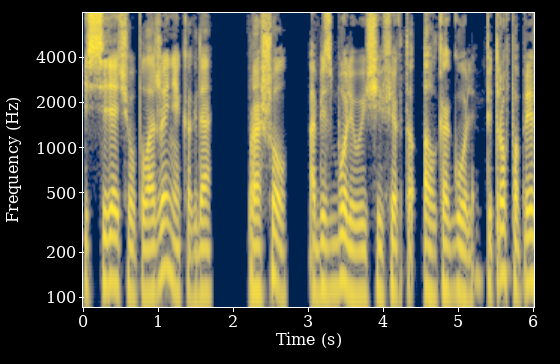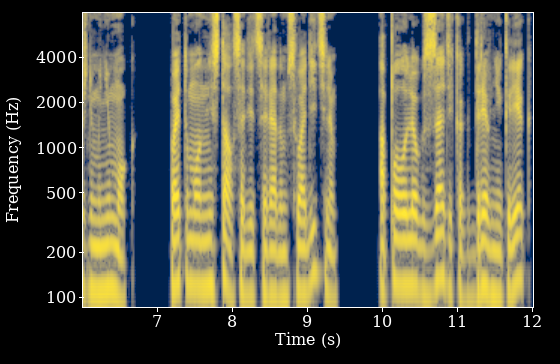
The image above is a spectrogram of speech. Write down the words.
из сидячего положения, когда прошел обезболивающий эффект алкоголя, Петров по-прежнему не мог, поэтому он не стал садиться рядом с водителем, а полулег сзади, как древний грек,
